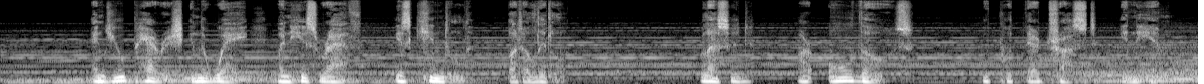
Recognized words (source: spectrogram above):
and you perish in the way when his wrath is kindled but a little. Blessed are all those who put their trust in him.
